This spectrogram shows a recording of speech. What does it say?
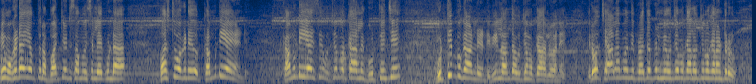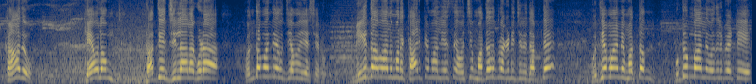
మేము ఒకటే చెప్తున్నాం బడ్జెట్ సమస్య లేకుండా ఫస్ట్ ఒకటి కమిటీ వేయండి. కమిటీ వేసి ఉద్యమకారులను గుర్తించి గుర్తింపు అండి వీళ్ళంతా ఉద్యమకారులు అని. ఈరోజు చాలామంది ప్రతి ఒక్కరు మేము ఉద్యమకాలు ఉద్యమకాలు అంటారు. కాదు. కేవలం ప్రతి జిల్లాలో కూడా కొంతమందే ఉద్యమం చేశారు. మిగతా వాళ్ళు మన కార్యక్రమాలు చేస్తే వచ్చి మద్దతు ప్రకటించింది తప్పితే ఉద్యమాన్ని మొత్తం కుటుంబాలను వదిలిపెట్టి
